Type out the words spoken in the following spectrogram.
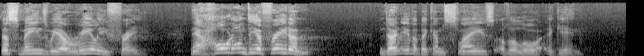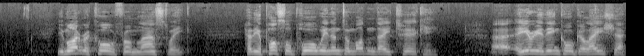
This means we are really free. Now hold on to your freedom. And don't ever become slaves of the law again. You might recall from last week how the Apostle Paul went into modern day Turkey, uh, area then called Galatia,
